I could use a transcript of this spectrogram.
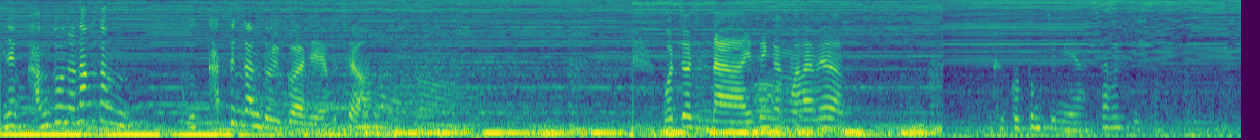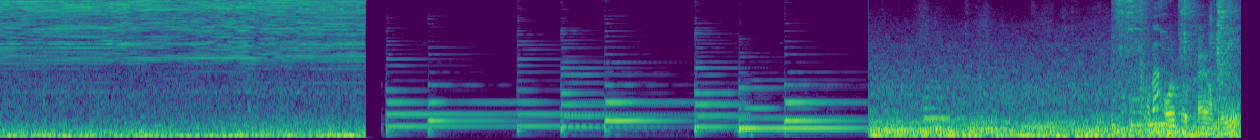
그냥 강도는 항상 그 같은 강도일 거 아니에요 그쵸? 어. 멋져진다 이 생각만 하면 그 고통쯤이야 참을 수 있어 음. 거울 볼까요, 어머니?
